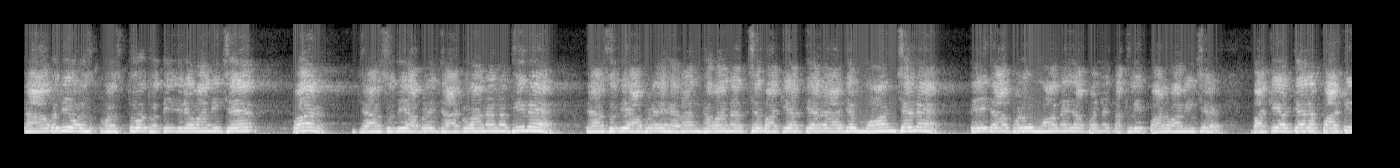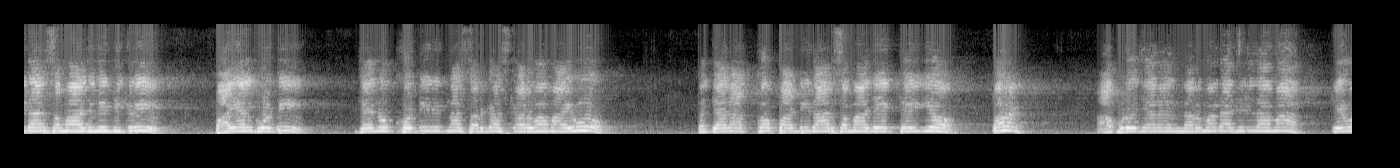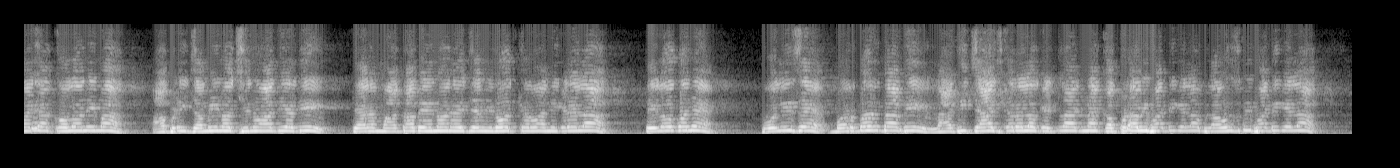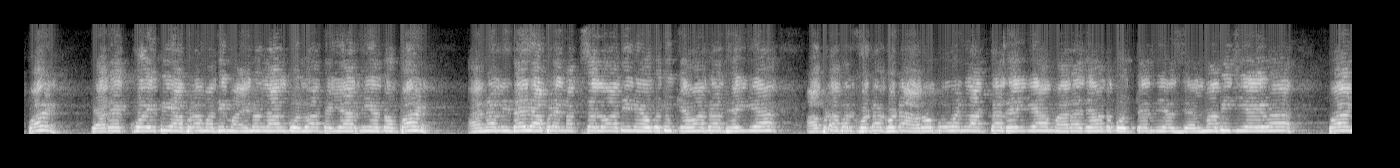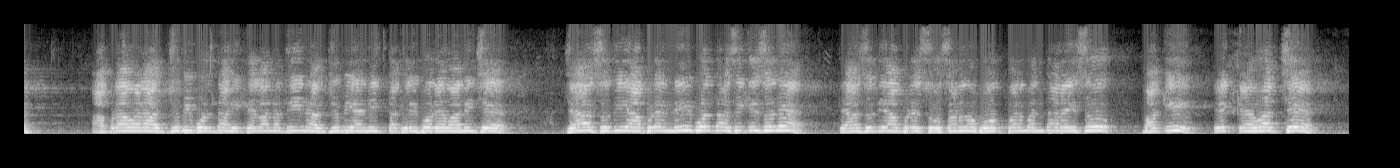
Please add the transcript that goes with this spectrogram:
તો આ બધી વસ- વસ્તુઓ થતી જ રહેવાની છે. પણ જ્યાં સુધી આપણે જાગવાના નથી ને, ત્યાં સુધી આપણે હેરાન થવાના જ છે. બાકી અત્યારે આ જે મૌન છે ને, તે જ આપણું મૌન જ આપણને તકલીફ પાડવાની છે. બાકી અત્યારે પાટીદાર સમાજની દીકરી પાયલ ગોટી જેનું ખોટી રીતના સરઘસ કાઢવામાં આવ્યું, તો ત્યારે આખો પાટીદાર સમાજ એક થઈ ગયો. પણ આપણું જ્યારે નર્મદા જિલ્લામાં, કેવડિયા કોલોનીમાં આપણી જમીનો છીનવાતી હતી, ત્યારે માતા બહેનોને જે વિરોધ કરવા નીકળેલા, તે લોકોને પોલીસે બર્બરતાથી લાઠીચાર્જ કરેલો કેટલાકના કપડાં બી ફાટી ગયેલા, બ્લાઉઝ બી ફાટી ગયેલા. પણ ત્યારે કોઈ બી આપણામાંથી માયનો લાલ બોલવા તૈયાર નહીં હતો. પણ આના લીધે જ આપણે નક્સલવાદીને એવું બધું કહેવાતા થઈ ગયા. આપણા પર ખોટા ખોટા આરોપો પણ લાગતા થઈ ગયા. મારા જેવા તો બોતેર દિવસ જેલમાં બી જઈ આવ્યા. પણ આપણા વાળા હજુ બી બોલતા શીખેલા નથી ને હજુ બી એની તકલીફો રહેવાની છે. જ્યાં સુધી આપણે નહીં બોલતા શીખીશું ને, ત્યાં સુધી આપણે શોષણનો ભોગ પણ બનતા રહીશું. બાકી એક કહેવત છે,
